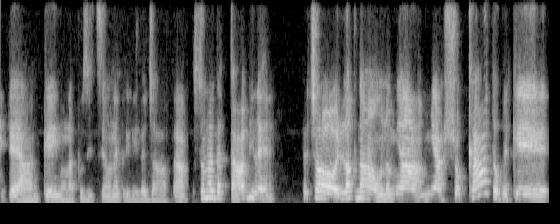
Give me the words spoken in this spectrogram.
mette anche in una posizione privilegiata. Sono adattabile, Perciò il lockdown mi ha, mi ha, scioccato perché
